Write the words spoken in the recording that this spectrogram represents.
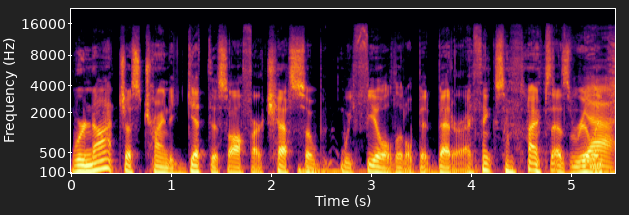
we're not just trying to get this off our chest so we feel a little bit better. I think sometimes that's really Yeah,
